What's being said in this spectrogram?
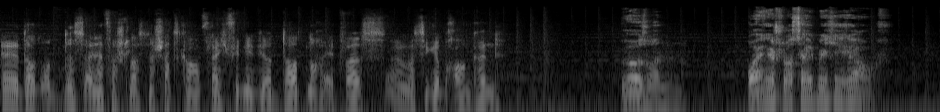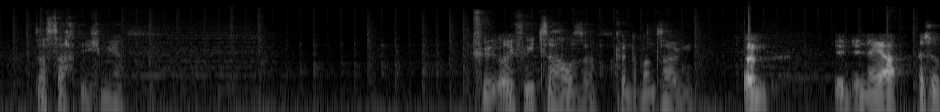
Äh, dort unten ist eine verschlossene Schatzkammer. Vielleicht findet ihr dort noch etwas, äh, was ihr gebrauchen könnt. Ja, so ein Vorhängeschloss hält mich nicht auf. Das dachte ich mir. Fühlt euch wie zu Hause, könnte man sagen. Ähm, äh, naja, also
